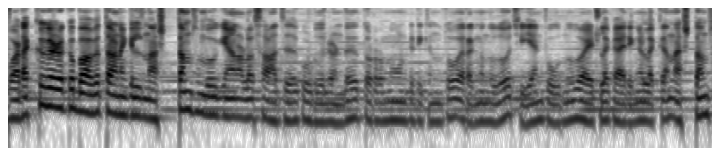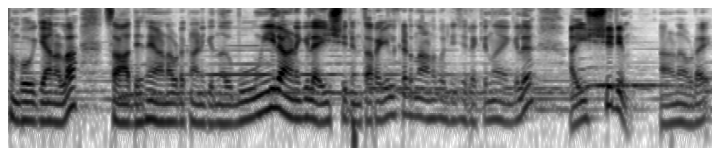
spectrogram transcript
വടക്ക് കിഴക്ക് ഭാഗത്താണെങ്കിൽ നഷ്ടം സംഭവിക്കാനുള്ള സാധ്യത കൂടുതലുണ്ട്. തുടർന്നുകൊണ്ടിരിക്കുന്നതോ ഇറങ്ങുന്നതോ ചെയ്യാൻ പോകുന്നതോ ആയിട്ടുള്ള കാര്യങ്ങളിലൊക്കെ നഷ്ടം സംഭവിക്കാനുള്ള സാധ്യതയാണ് അവിടെ കാണിക്കുന്നത്. ഭൂമിയിലാണെങ്കിൽ ഐശ്വര്യം തറയിൽ കിടന്നാണ് പല്ലി ചിലയ്ക്കുന്നതെങ്കിൽ ഐശ്വര്യം ആണ് അവിടെ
